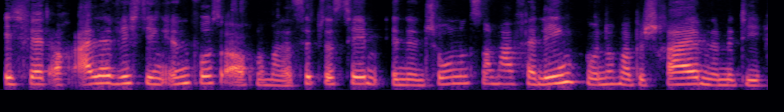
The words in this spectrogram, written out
Ich werde auch alle wichtigen Infos, auch nochmal das HIP-System, in den Shownotes nochmal verlinken und nochmal beschreiben, damit die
